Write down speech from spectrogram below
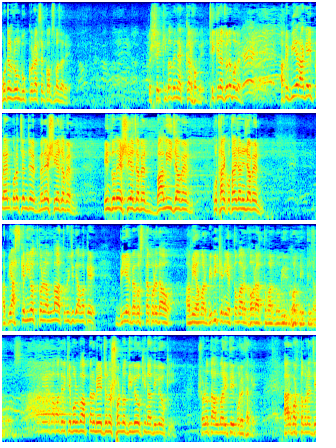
হোটেল রুম বুক করে রাখছেন কক্সবাজারে। তো সে কীভাবে ন্যাক্কার হবে? ঠিক কিনা জোরে বলেন? আপনি বিয়ের আগেই প্ল্যান করেছেন যে মালয়েশিয়া যাবেন, ইন্দোনেশিয়া যাবেন, বালি যাবেন, কোথায় কোথায় জানি যাবেন। আপনি আজকে নিয়ত করেন, আল্লাহ, তুমি যদি আমাকে বিয়ের ব্যবস্থা করে দাও, আমি আমার বিবিকে নিয়ে তোমার ঘর আর তোমার নবীর ঘর দেখতে যাব। মেয়ের বাবাদেরকে বলব, আপনার মেয়ের জন্য স্বর্ণ দিলেও কি না দিলেও কি? স্বর্ণ তো আলমারিতেই পড়ে থাকে। আর বর্তমানে যে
